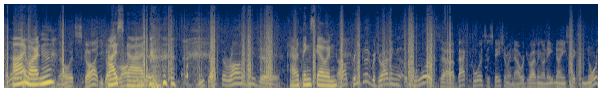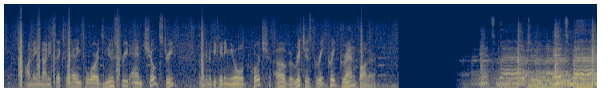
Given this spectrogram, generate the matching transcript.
Hello. Hi, Martin. No, it's Scott. You got Hi, the wrong Scott. DJ. you got the wrong DJ. How are things going? Uh, pretty good. We're driving towards, uh, back towards the station right now. We're driving on 896 north on 896. We're heading towards New Street and Choate Street, and we're going to be hitting the old porch of Rich's great great grandfather. It's magic, it's magic.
